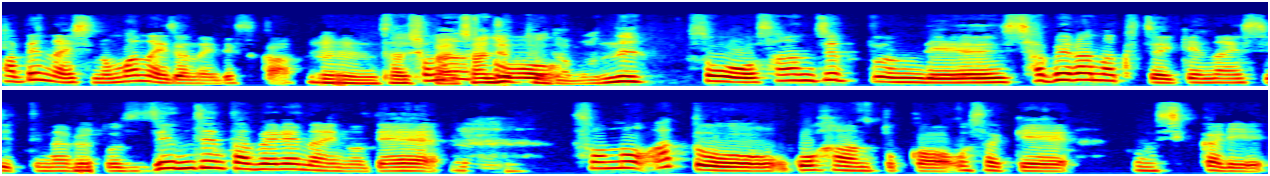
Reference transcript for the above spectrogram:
食べないし飲まないじゃないですか。うん、確かにその後30分だもんね。そう、30分で喋らなくちゃいけないしってなると全然食べれないので、その後ご飯とかお酒うんしっかり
